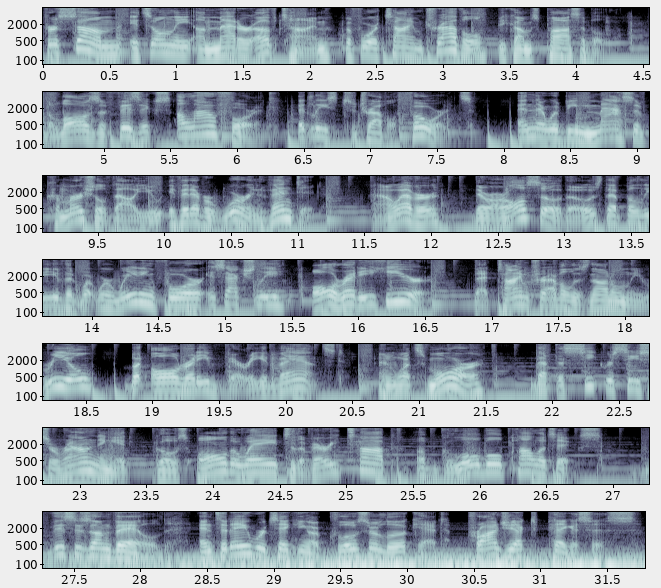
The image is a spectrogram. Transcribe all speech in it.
For some, it's only a matter of time before time travel becomes possible. The laws of physics allow for it, at least to travel forwards, and there would be massive commercial value if it ever were invented. However, there are also those that believe that what we're waiting for is actually already here, that time travel is not only real, but already very advanced. And what's more, that the secrecy surrounding it goes all the way to the very top of global politics. This is Unveiled, and today we're taking a closer look at Project Pegasus.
